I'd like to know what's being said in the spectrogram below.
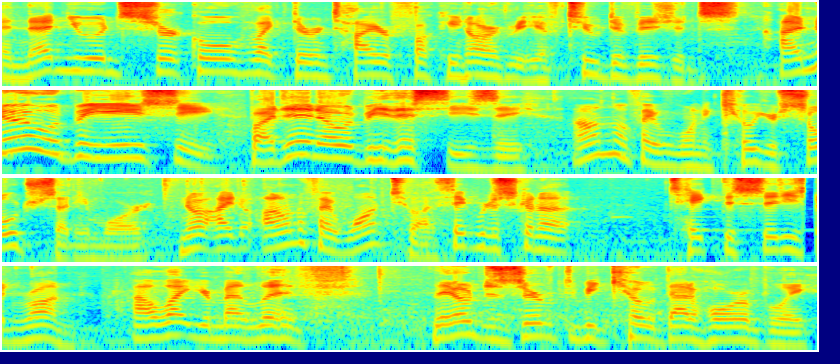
And then you encircle, like, their entire fucking army of two divisions. I knew it would be easy, but I didn't know it would be this easy. I don't know if I want to kill your soldiers anymore. No, I don't, I don't know if I want to. I think we're just gonna take the cities and run. I'll let your men live. They don't deserve to be killed that horribly.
